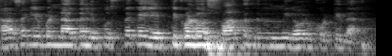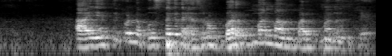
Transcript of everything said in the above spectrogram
ಖಾಸಗಿ ಭಂಡಾರದಲ್ಲಿ ಪುಸ್ತಕ ಎತ್ತಿಕೊಳ್ಳುವ ಸ್ವಾತಂತ್ರ್ಯ ನನಗೆ ಅವರು ಕೊಟ್ಟಿದ್ದಾರೆ. ಆ ಎತ್ತಿಕೊಂಡ ಪುಸ್ತಕದ ಹೆಸರು ಬರ್ಗ್ಮನ್ ನಾನು ಬರ್ಗ್ಮನ್ ಅಂತೇಳಿ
